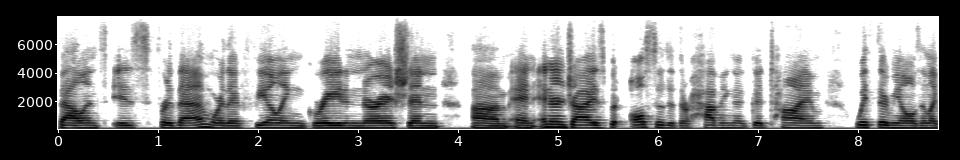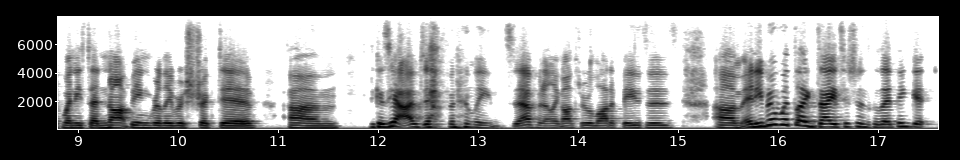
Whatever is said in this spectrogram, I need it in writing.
balance is for them where they're feeling great and nourished and um, and energized but also that they're having a good time with their meals. And like wendy said not being really restrictive um, because yeah i've definitely definitely gone through a lot of phases. Um, and even with like dietitians because i think it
